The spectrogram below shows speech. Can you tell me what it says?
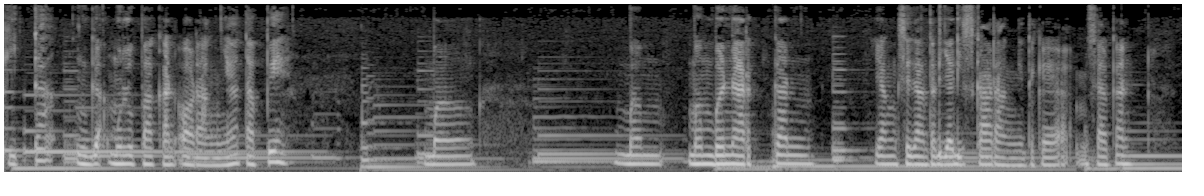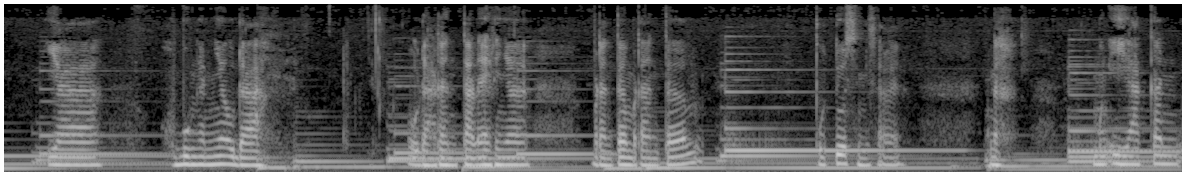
kita nggak melupakan orangnya tapi mem, mem, membenarkan yang sedang terjadi sekarang gitu. Kayak misalkan ya hubungannya udah udah rentan akhirnya berantem berantem putus misalnya. Nah mengiyakan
